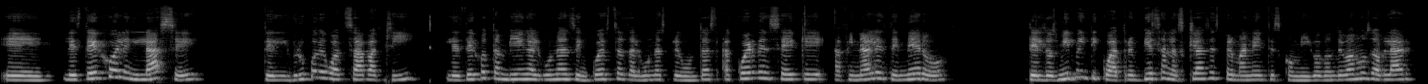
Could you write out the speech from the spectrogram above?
Eh, les dejo el enlace del grupo de WhatsApp aquí. Les dejo también algunas encuestas, algunas preguntas. Acuérdense que a finales de enero del 2024 empiezan las clases permanentes conmigo, donde vamos a hablar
